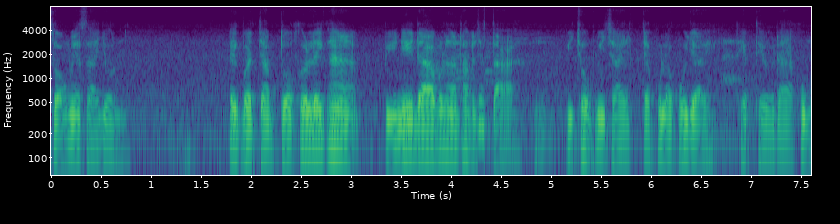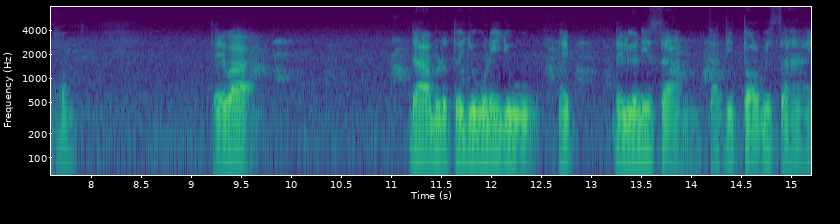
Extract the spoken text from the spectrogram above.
12 เมษายน เลขประจำตัวคือเลข 5 ปีนี้ดาวพฤหัสทัพชะตา มีโชค มีชัย จากผู้หลักผู้ใหญ่ เทพเทวดาคุ้มครอง แต่ว่า ดาวมฤตยูนี่อยู่ในในเรือนที่สาม การติดต่อมิตรสหาย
